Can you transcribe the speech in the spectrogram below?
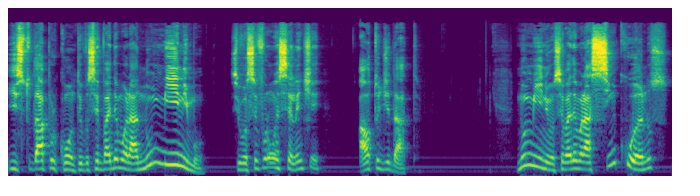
e estudar por conta. E você vai demorar, no mínimo, se você for um excelente autodidata, no mínimo, você vai demorar cinco anos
